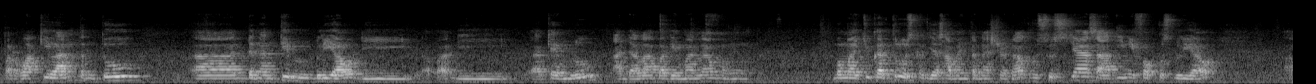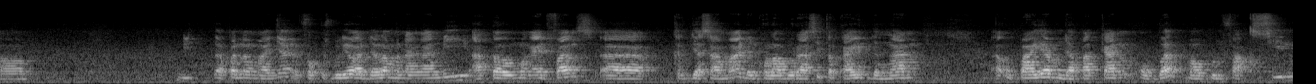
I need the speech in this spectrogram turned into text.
perwakilan tentu uh, dengan tim beliau di apa di Kemlu adalah bagaimana memajukan terus kerjasama internasional khususnya saat ini fokus beliau di, apa namanya fokus beliau adalah menangani atau mengadvance kerjasama dan kolaborasi terkait dengan upaya mendapatkan obat maupun vaksin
